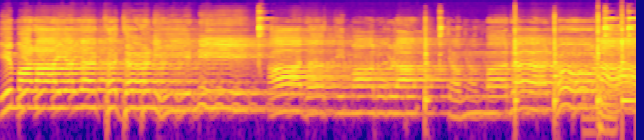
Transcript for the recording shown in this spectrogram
એ મારા અલખ ધણીની આરતી મારુળા ચમર ઢોળાય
